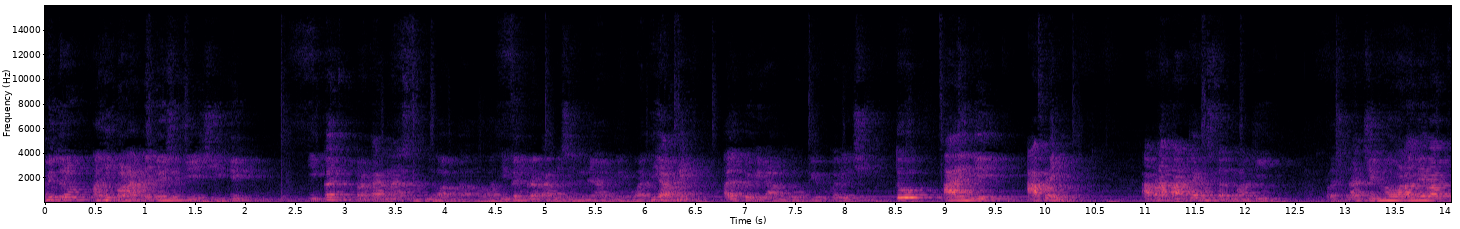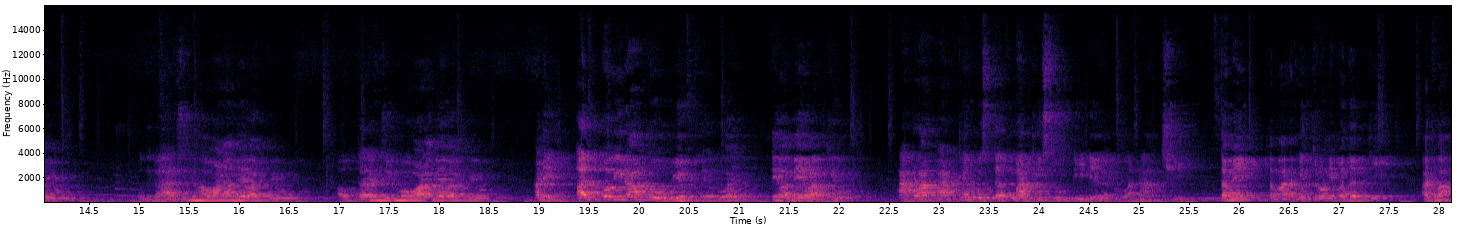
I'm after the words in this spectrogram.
મિત્રો, અહીં પણ આપણે જોઈ શકીએ છીએ કે એક જ પ્રકારના શબ્દો આવતા હોવાથી, એક જ પ્રકારની સંજ્ઞા આવતી હોવાથી આપણે અલ્પ વિરામનો ઉપયોગ કરીએ છીએ. તો આ રીતે આપણે આપણા પાઠ્યપુસ્તકમાંથી પ્રશ્નાર્થ ચિહ્નવાળા બે વાક્યો, ઉદ્ગાર ચિહ્નવાળા બે વાક્યો, અવતરણ ચિહ્નોવાળા બે વાક્યો અને અલ્પ વિરામનો ઉપયોગ થયો હોય તેવા બે વાક્યો આપણા પાઠ્યપુસ્તકમાંથી સૂટીને લખવાના છે તમે તમારા મિત્રોની મદદથી અથવા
